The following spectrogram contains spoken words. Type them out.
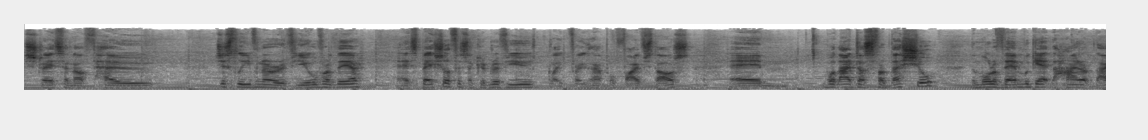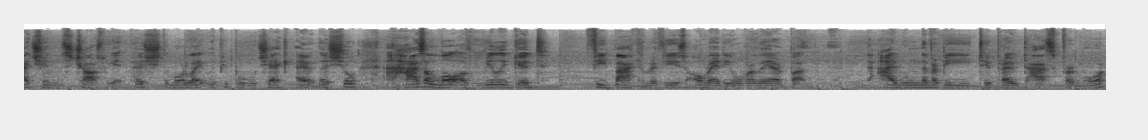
stress enough how just leaving a review over there, especially if it's a good review, like for example five stars, um, what that does for this show. The more of them we get, the higher up the iTunes charts we get pushed, the more likely people will check out this show. It has a lot of really good feedback and reviews already over there, but I will never be too proud to ask for more.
